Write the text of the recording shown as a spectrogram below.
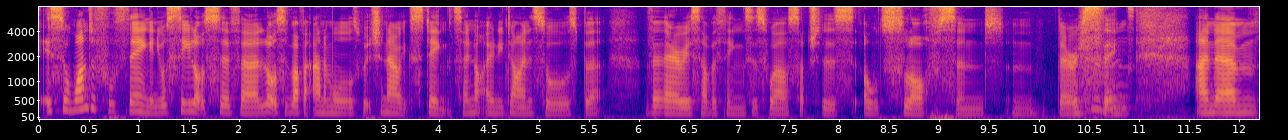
it's a wonderful thing, and you'll see lots of uh, lots of other animals which are now extinct. So not only dinosaurs, but various other things as well, such as old sloths and and various things. And um,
